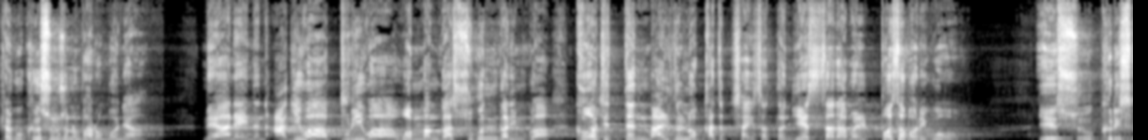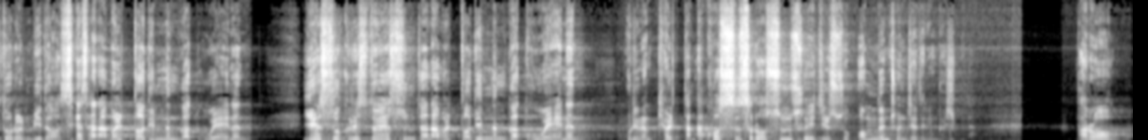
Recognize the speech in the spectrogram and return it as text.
결국 그 순수는 바로 뭐냐? 내 안에 있는 악의와 불의와 원망과 수군거림과 거짓된 말들로 가득 차 있었던 옛사람을 벗어버리고 예수 그리스도를 믿어 새 사람을 덧입는 것 외에는 예수 그리스도의 순전함을 덧입는 것 외에는 우리는 결단코 스스로 순수해질 수 없는 존재들인 것입니다. 바로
